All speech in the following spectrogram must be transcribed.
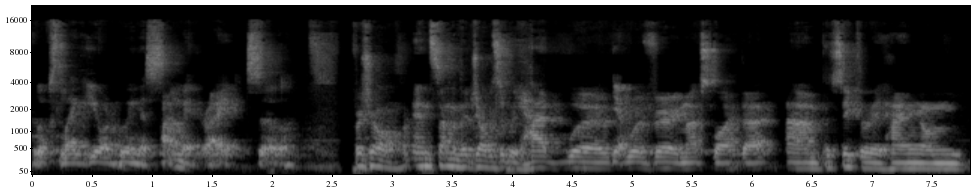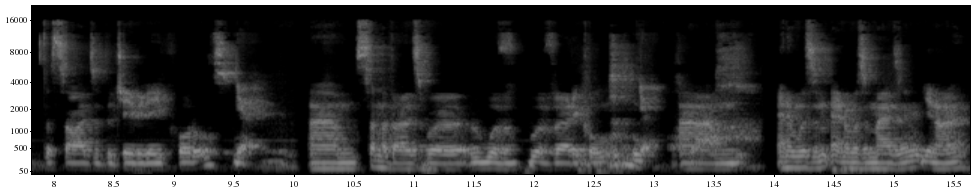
Looks like you are doing a summit, right? So For sure. And some of the jobs that we had were were very much like that, um, particularly hanging on the sides of the GVD portals. Yeah. Um, some of those were were, were vertical. yeah, Um, and it was and it was amazing, you know.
